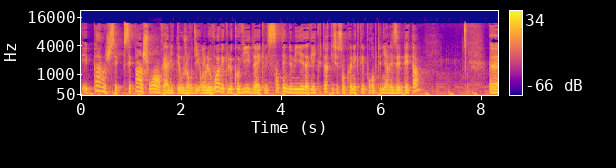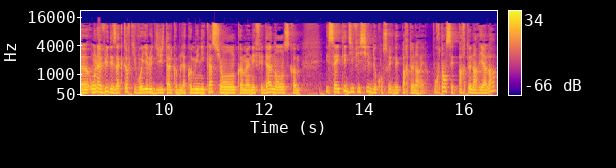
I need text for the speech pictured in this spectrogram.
est pas, c'est pas un choix en réalité aujourd'hui. On le voit avec le Covid, avec les centaines de milliers d'agriculteurs qui se sont connectés pour obtenir les aides d'État. On a vu des acteurs qui voyaient le digital comme la communication, comme un effet d'annonce, comme et ça a été difficile de construire des partenariats. Pourtant, ces partenariats-là,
